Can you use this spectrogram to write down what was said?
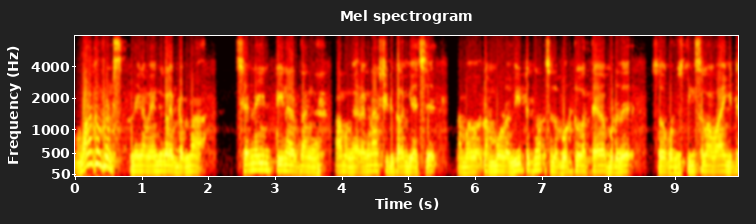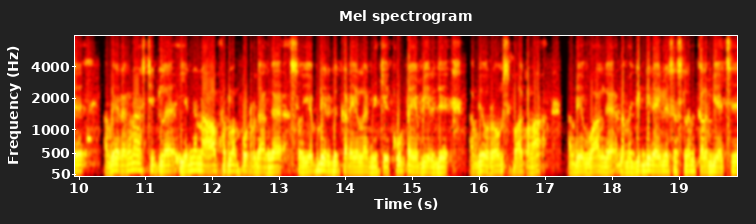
வணக்கம் ஃப்ரெண்ட்ஸ் இன்னைக்கு நம்ம எங்கே கிளம்பிட்டோம்னா சென்னையின் டி நகர் தாங்க. ஆமாங்க ரங்கனா ஸ்ட்ரீட் கிளம்பியாச்சு. நம்ம நம்மளோட வீட்டுக்கும் சில பொருட்கள்லாம் தேவைப்படுது. ஸோ கொஞ்சம் திங்ஸ் எல்லாம் வாங்கிட்டு அப்படியே ரங்கனா ஸ்ட்ரீட்டில் என்னென்ன ஆஃபர்லாம் போட்டிருக்காங்க? ஸோ எப்படி இருக்குது கடைகள்லாம் இன்றைக்கி கூட்டம் எப்படி இருக்குது அப்படியே ஒரு ரவுண்ட்ஸ் பார்க்கலாம். அப்படியே வாங்க. நம்ம கிண்டி ரயில்வே ஸ்டேஷன்லேருந்து கிளம்பியாச்சு.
